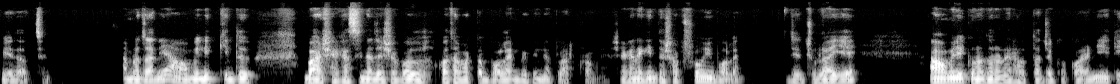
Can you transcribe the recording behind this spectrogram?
পেয়ে যাচ্ছেন। আমরা জানি আওয়ামী লীগ কিন্তু বা শেখ হাসিনা যে সকল কথাবার্তা বলেন বিভিন্ন প্ল্যাটফর্মে সেখানে কিন্তু সবসময় বলেন যে জুলাইয়ে আওয়ামী লীগ কোনো ধরনের হত্যাযোগ্য করেনি, এটি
